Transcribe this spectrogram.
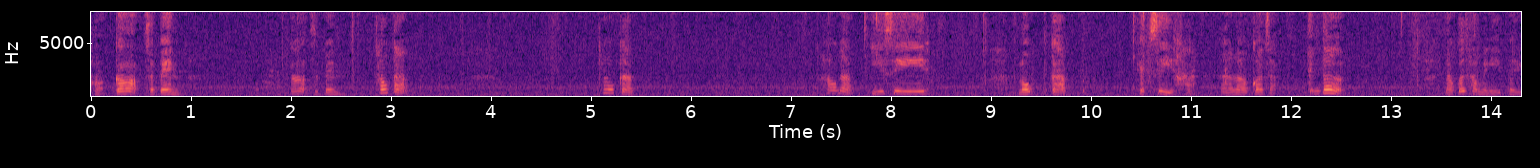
ของก็จะเป็น ก็จะเป็นเท่ากับ เท่ากับ เท่ากับ EC ลบกับ F4 ค่ะ แล้วเราก็จะ enter เราก็ทำอย่างนี้ไปเ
